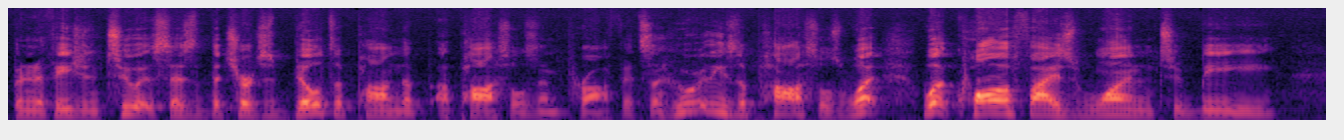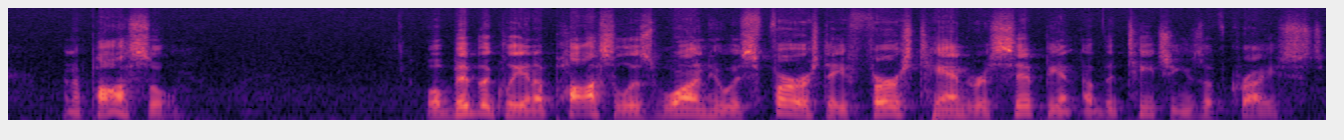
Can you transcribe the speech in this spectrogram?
But in Ephesians 2, it says that the church is built upon the apostles and prophets. So who are these apostles? What, what qualifies one to be an apostle? Well, biblically, an apostle is one who is first a first hand recipient of the teachings of Christ.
